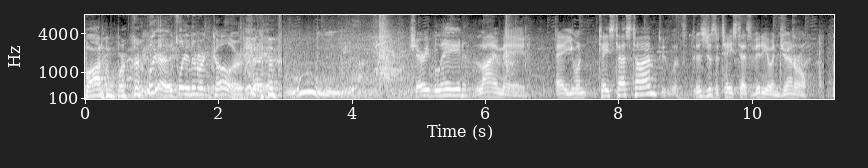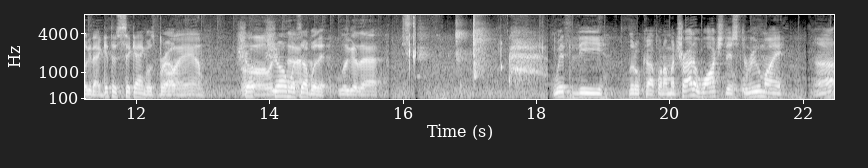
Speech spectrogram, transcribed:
bottom burnt? Look at it. It's like a different color. Ooh. Cherry Blade Limeade. Hey, you want taste test time? Dude, let's do This is just a taste test video in general. Look at that. Get those sick angles, Oh, bro. I am. Show, Oh, show at them what's up with it. Look at that. With the little cup one. I'm gonna try to watch this through my uh,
